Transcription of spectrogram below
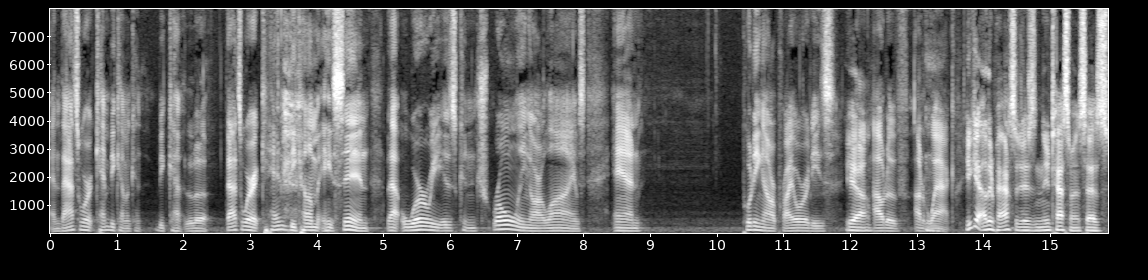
and that's where it can become a con- become. That's where it can become a sin. That worry is controlling our lives, and putting our priorities Yeah. out of out of mm. whack. You get other passages in the New Testament that says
